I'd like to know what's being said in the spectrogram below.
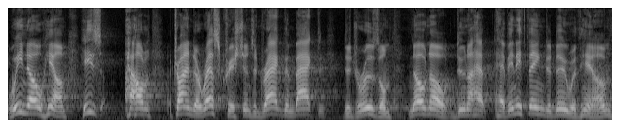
We know him. He's out trying to arrest Christians and drag them back to, to Jerusalem. No, no, do not have, have anything to do with him.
